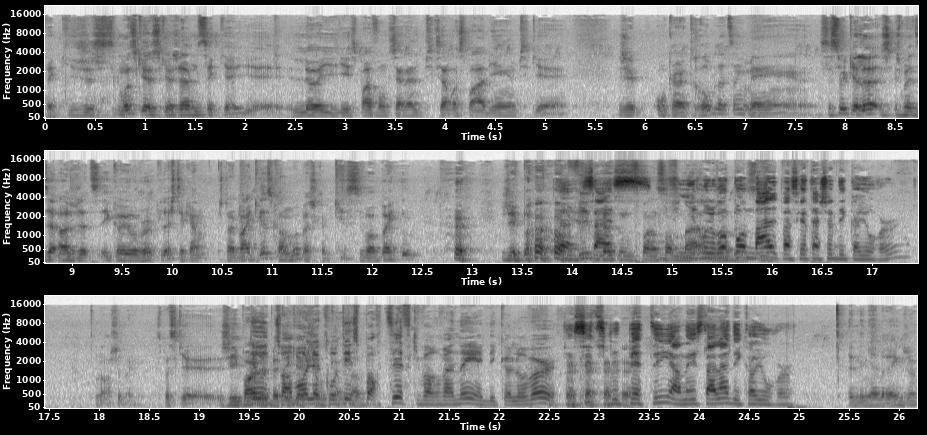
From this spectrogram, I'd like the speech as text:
Fait que je- moi, ce que, ce que j'aime, c'est que euh, là, il est super fonctionnel, puis que ça va super bien, puis que j'ai aucun trouble, là. Mais c'est sûr que là, je me disais, ah, je jette des coilovers, puis là, j'étais comme, j'étais un peu en crise contre moi, parce que je suis comme, Chris, il va bien. j'ai pas envie de Ça- mettre une suspension de il merde roulera pas mal parce que t'achètes des coilovers. Non, je sais bien. C'est parce que j'ai peur de péter tu vas avoir le côté sportif qui va revenir avec des collovers. Qu'est-ce que tu veux péter en installant des coilovers? Une ligne à break, genre.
